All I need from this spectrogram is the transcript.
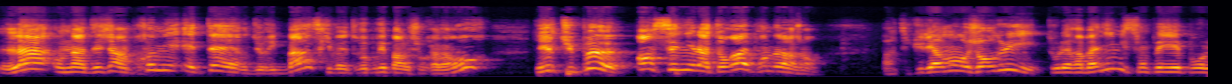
là, on a déjà un premier éther du Rikbas qui va être repris par le Shulchan Dire tu peux enseigner la Torah et prendre de l'argent. Particulièrement aujourd'hui, tous les rabbinim, ils sont payés pour,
